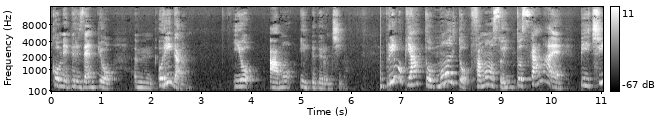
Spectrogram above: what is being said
come per esempio um, origano. Io amo il peperoncino. Un primo piatto molto famoso in Toscana è pici,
